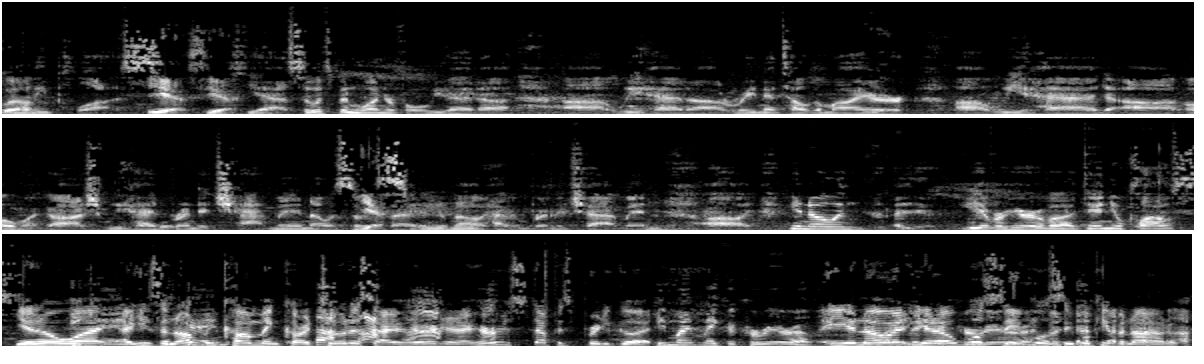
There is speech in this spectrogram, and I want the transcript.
Well, Twenty plus. yes, yes. Yeah, so it's been wonderful. We had uh, uh, we had uh, Raina Telgemeier. Uh, we had uh, oh my gosh, we had Brenda Chapman. I was so Yes, excited mhm. about having Brenda Chapman. Uh, you know, and uh, you ever hear of uh, Daniel Clowes? You know what? came. He's an He up and coming cartoonist. I heard, and I heard his stuff is pretty good. He might make a career of it. You know He what? You know, we'll see. We'll see. We'll keep an eye on him.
